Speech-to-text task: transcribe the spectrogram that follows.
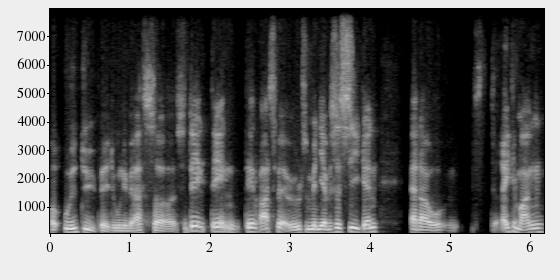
at uddybe et univers. Så, så det, er, det, er en, det er en ret svær øvelse. Men jeg vil så sige igen, at der er jo rigtig mange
